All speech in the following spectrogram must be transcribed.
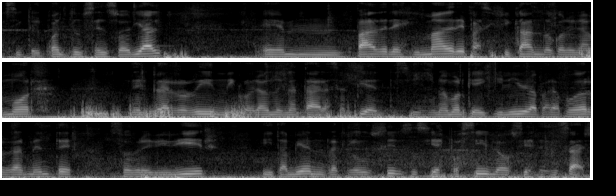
Así que el quantum sensorial em, padres y madre pacificando con el amor del perro rítmico, de la onda encantada de la serpiente, un amor que equilibra para poder realmente sobrevivir y también reproducirse si es posible o si es necesario.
